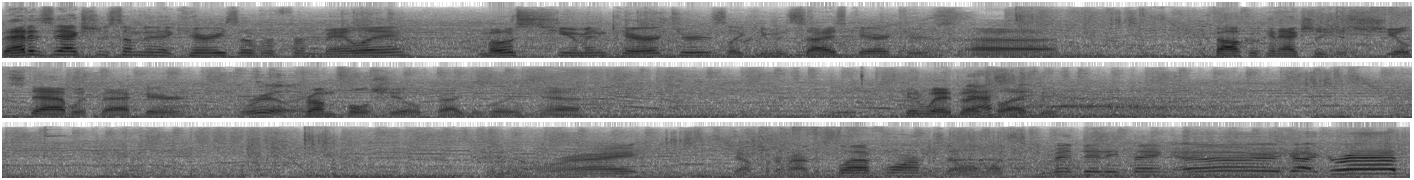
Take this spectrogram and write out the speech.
That is actually something that carries over from Melee. Most human characters, like human-sized characters, uh, Falco can actually just shield stab with back air Really? from full shield, practically. Yeah. Good way, Nasty. Flappy. Right, jumping around the platforms. No one wants to commit to anything. Uh, got grabbed.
